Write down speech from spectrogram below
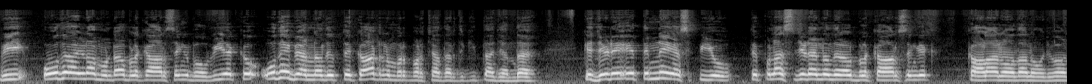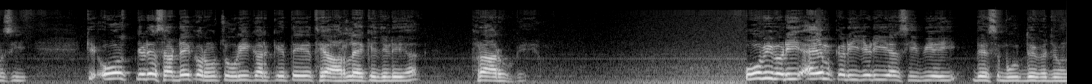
ਵੀ ਉਹਦਾ ਜਿਹੜਾ ਮੁੰਡਾ ਬਲਕਾਰ ਸਿੰਘ ਬੋਵੀ ਇੱਕ ਉਹਦੇ ਬਿਆਨਾਂ ਦੇ ਉੱਤੇ 61 ਨੰਬਰ ਪਰਚਾ ਦਰਜ ਕੀਤਾ ਜਾਂਦਾ ਹੈ ਕਿ ਜਿਹੜੇ ਇਹ ਤਿੰਨੇ ਐਸਪੀਓ ਤੇ ਪਲੱਸ ਜਿਹੜਾ ਇਹਨਾਂ ਦੇ ਨਾਲ ਬਲਕਾਰ ਸਿੰਘ ਇੱਕ ਕਾਲਾ ਨਾਂ ਦਾ ਨੌਜਵਾਨ ਸੀ ਕਿ ਉਹ ਜਿਹੜੇ ਸਾਡੇ ਘਰੋਂ ਚੋਰੀ ਕਰਕੇ ਤੇ ਹਥਿਆਰ ਲੈ ਕੇ ਜਿਹੜੇ ਆ, ਫਰਾਰ ਹੋ ਗਏ। ਉਹ ਵੀ ਬੜੀ ਅਹਿਮ ਕੜੀ ਜਿਹੜੀ ਆ ਸੀਬੀਆਈ ਦੇ ਸਬੂਤ ਦੇ ਵਜੋਂ,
